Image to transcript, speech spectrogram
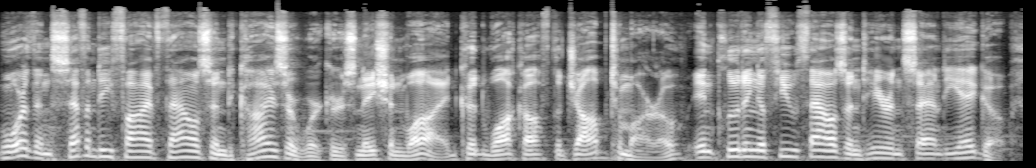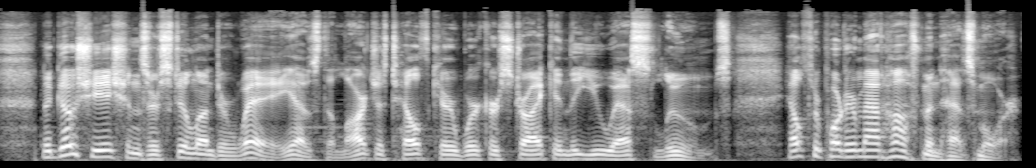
More than 75,000 Kaiser workers nationwide could walk off the job tomorrow, including a few thousand here in San Diego. Negotiations are still underway as the largest healthcare worker strike in the U.S. looms. Health reporter Matt Hoffman has more.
